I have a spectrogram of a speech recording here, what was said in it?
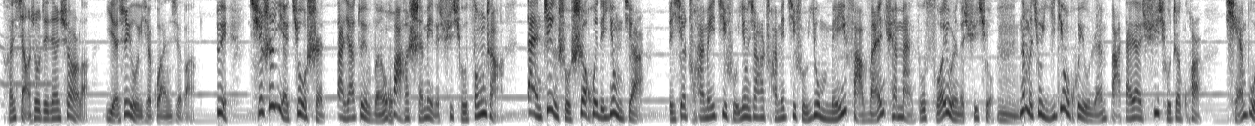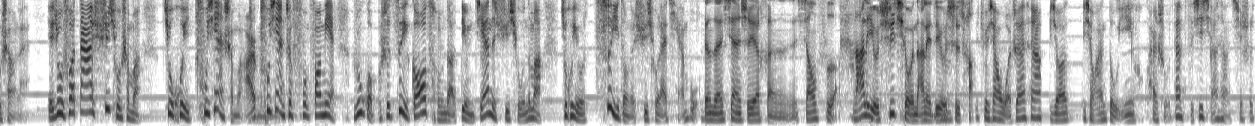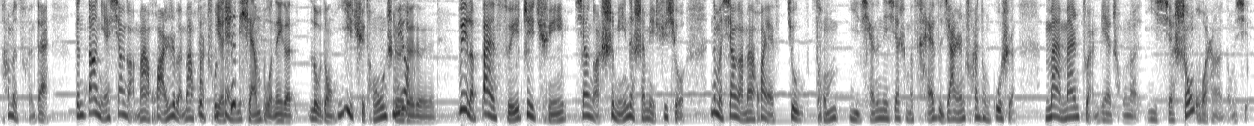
很享受这件事儿了，也是有一些关系吧。对，其实也就是大家对文化和审美的需求增长，但这个时候社会的硬件。一些传媒技术硬件和传媒技术又没法完全满足所有人的需求，嗯，那么就一定会有人把大家的需求这块填补上来。也就是说，大家需求什么就会出现什么，而出现这方方面，如果不是最高层的顶尖的需求，那么就会有次一等的需求来填补。跟咱现实也很相似，哪里有需求哪里就有市场。就像我之前虽然比较不喜欢抖音和快手，但仔细想想，其实他们存在。跟当年香港漫画、日本漫画出现也是填补那个漏洞，异曲同工之妙。对对对对。为了伴随这群香港市民的审美需求，那么香港漫画也就从以前的那些什么才子佳人传统故事，慢慢转变成了一些生活上的东西。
